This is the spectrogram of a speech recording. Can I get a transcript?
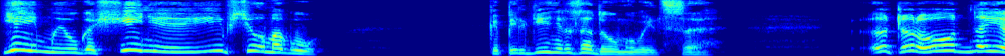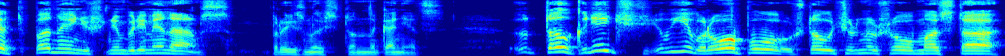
Я им и угощение, и все могу. Капельдинер задумывается. — Трудно это по нынешним временам-с, — произносит он наконец. Толкнитесь в Европу, что у Чернышова моста,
